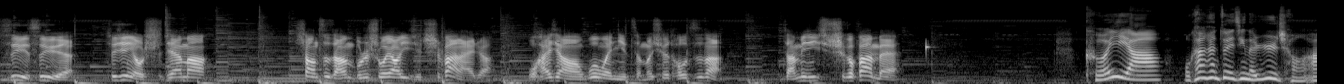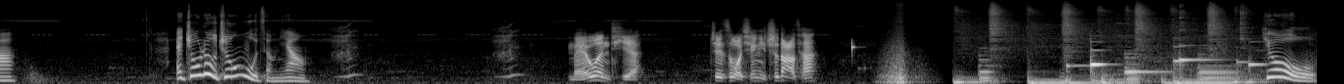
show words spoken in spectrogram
思雨，思雨，最近有时间吗？上次咱们不是说要一起吃饭来着？我还想问问你怎么学投资呢？咱们一起吃个饭呗。可以啊，我看看最近的日程啊。哎，周六中午怎么样？没问题，这次我请你吃大餐。哟，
